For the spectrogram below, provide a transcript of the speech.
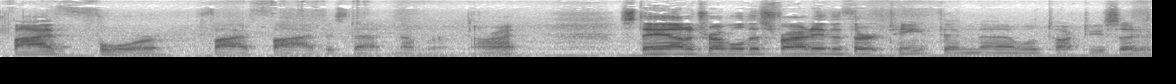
5455 is that number. All right? Stay out of trouble this Friday the 13th, and uh, we'll talk to you soon.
